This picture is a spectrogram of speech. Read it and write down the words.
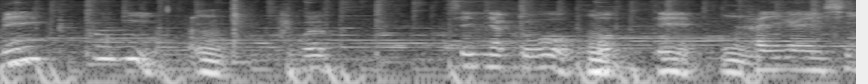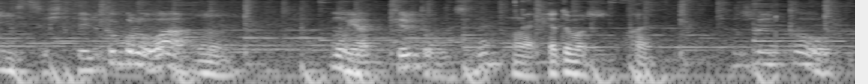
明確にうん。うんこれ戦略を持ってうん。うん。海外進出しているところはうもうやってると思うんですよね。んはい、やってます。はい。そうすると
